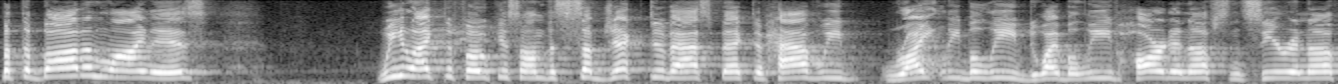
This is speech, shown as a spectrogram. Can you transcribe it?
but the bottom line is we like to focus on the subjective aspect of have we rightly believed? Do I believe hard enough, sincere enough?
